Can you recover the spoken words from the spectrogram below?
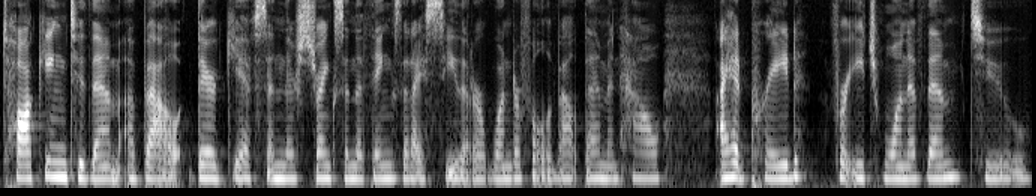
talking to them about their gifts and their strengths and the things that I see that are wonderful about them and how I had prayed for each one of them to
